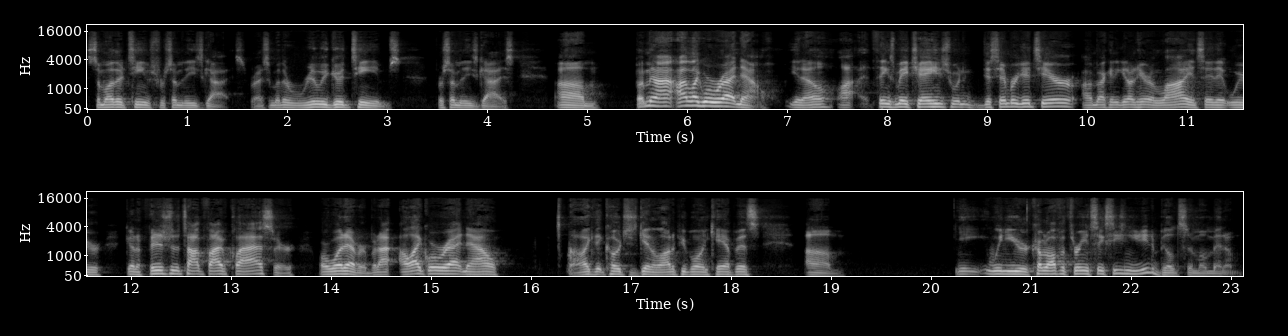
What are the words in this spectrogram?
some other teams for some of these guys, right? Some other really good teams for some of these guys. Um, but I mean, I, I, like where we're at now. You know, I, things may change when December gets here. I'm not going to get on here and lie and say that we're going to finish with the top five class or or whatever. But I, I, like where we're at now. I like that coach is getting a lot of people on campus. Um, when you're coming off a three and six season, you need to build some momentum,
